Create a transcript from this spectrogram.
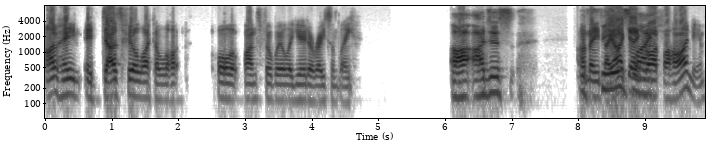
I mean, it does feel like a lot all at once for Wheeler Yuta recently. I I just I mean, they are getting right behind him.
